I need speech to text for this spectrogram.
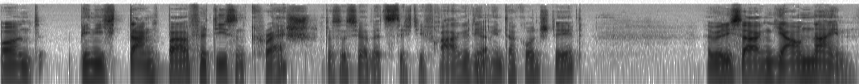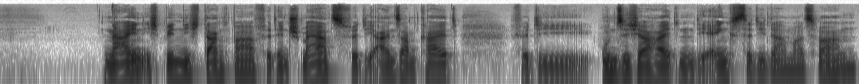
und bin ich dankbar für diesen Crash? Das ist ja letztlich die Frage, die ja. im Hintergrund steht. Da würde ich sagen, ja und nein. Nein, ich bin nicht dankbar für den Schmerz, für die Einsamkeit, für die Unsicherheiten, die Ängste, die damals waren.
